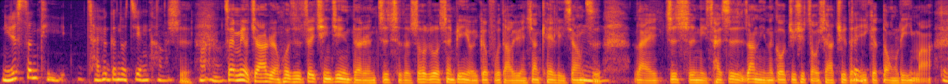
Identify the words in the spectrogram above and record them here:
你的身体才会跟着健康。是在没有家人或者是最亲近的人支持的时候，如果身边有一个辅导员像 Kelly 这样子来支持你，才是让你能够继续走下去的一个动力嘛。对，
